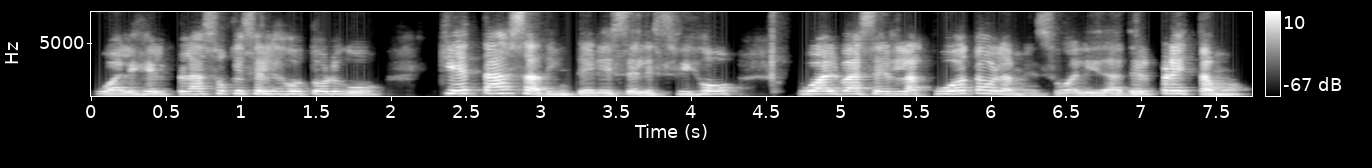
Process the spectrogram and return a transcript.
cuál es el plazo que se les otorgó, qué tasa de interés se les fijó, cuál va a ser la cuota o la mensualidad del préstamo,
